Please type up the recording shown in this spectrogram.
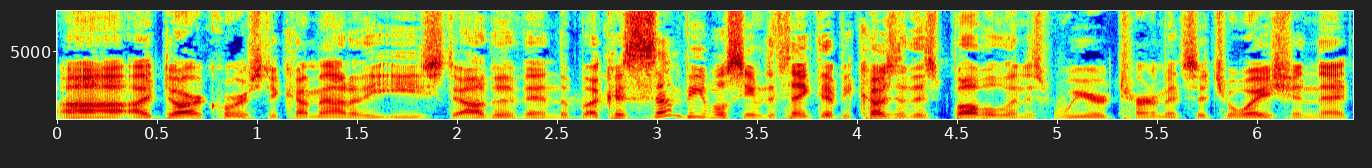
uh, a dark horse to come out of the East, other than the because some people seem to think that because of this bubble and this weird tournament situation that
